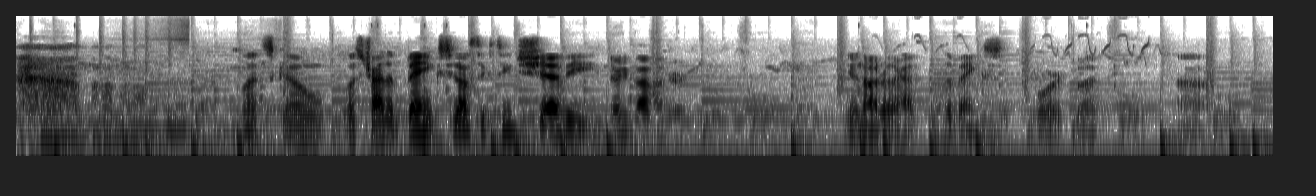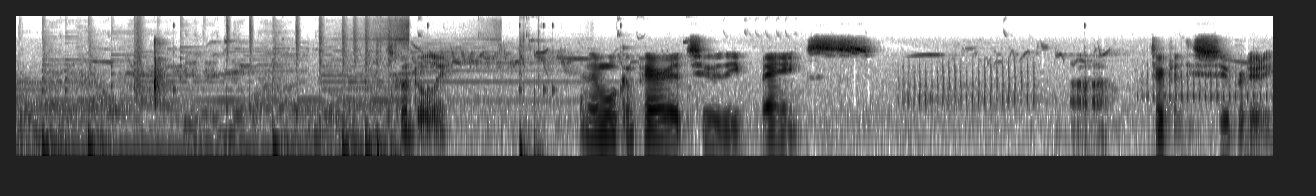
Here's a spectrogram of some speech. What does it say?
Let's go. Let's try the Banks 2016 Chevy 3500. Even though I'd rather have the Banks Ford, but. Um, let's go Dually. And then we'll compare it to the Banks. 350 Super Duty,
